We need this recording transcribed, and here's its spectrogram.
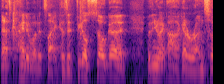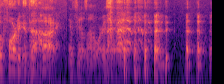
That's kind of what it's like because it feels so good, but then you're like, oh, I got to run so far to get that high. It feels unworth it.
